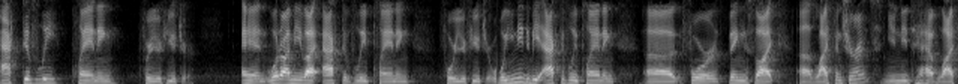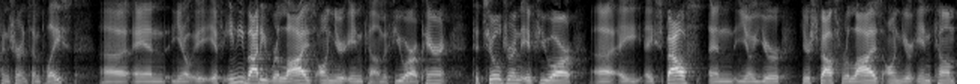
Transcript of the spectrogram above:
actively planning for your future. And what do I mean by actively planning for your future? Well, you need to be actively planning uh, for things like uh, life insurance. You need to have life insurance in place. Uh, and you know, if anybody relies on your income, if you are a parent to children, if you are uh, a, a spouse, and you know your your spouse relies on your income,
